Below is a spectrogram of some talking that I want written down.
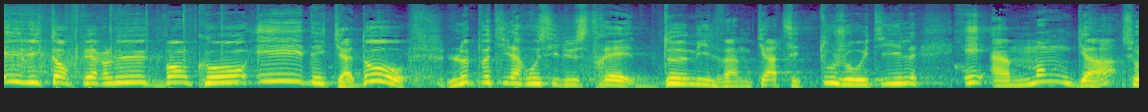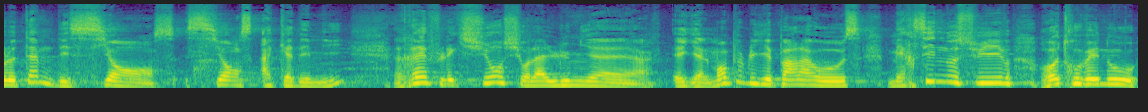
et Victor Perluc, banco et des cadeaux Le Petit Larousse illustré 2024, c'est toujours utile et un manga sur le thème des sciences, Science Academy, réflexion sur la lumière, également publié par Larousse. Merci de nous suivre. Retrouvez-nous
